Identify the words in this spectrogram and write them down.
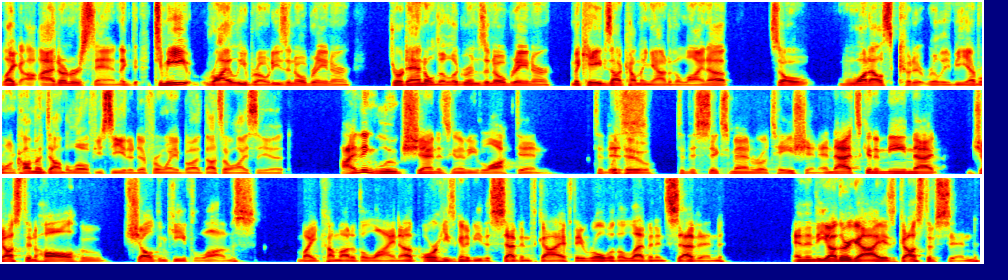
Like I, I don't understand. Like to me, Rielly Brodie's a no brainer. Giordano Liljegren's a no brainer. McCabe's not coming out of the lineup. So what else could it really be? Everyone comment down below if you see it a different way, but that's how I see it. I think Luke Schenn is going to be locked in to this to the six man rotation, and that's going to mean that Justin Holl, who Sheldon Keefe loves, might come out of the lineup, or he's going to be the seventh guy if they roll with 11 and seven. And then the other guy is Gustafsson.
